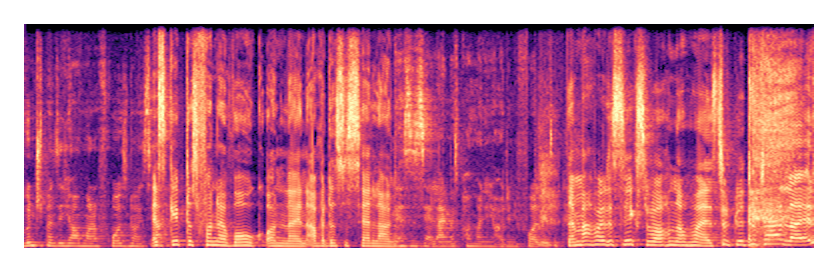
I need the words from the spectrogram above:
wünscht man sich auch mal ein frohes neues Jahr. Es gibt es von der Vogue online, aber das ist sehr lang. das ist ja lang, das braucht man nicht heute nicht vorlesen. Dann machen wir das nächste Woche nochmal. Es tut mir total leid.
